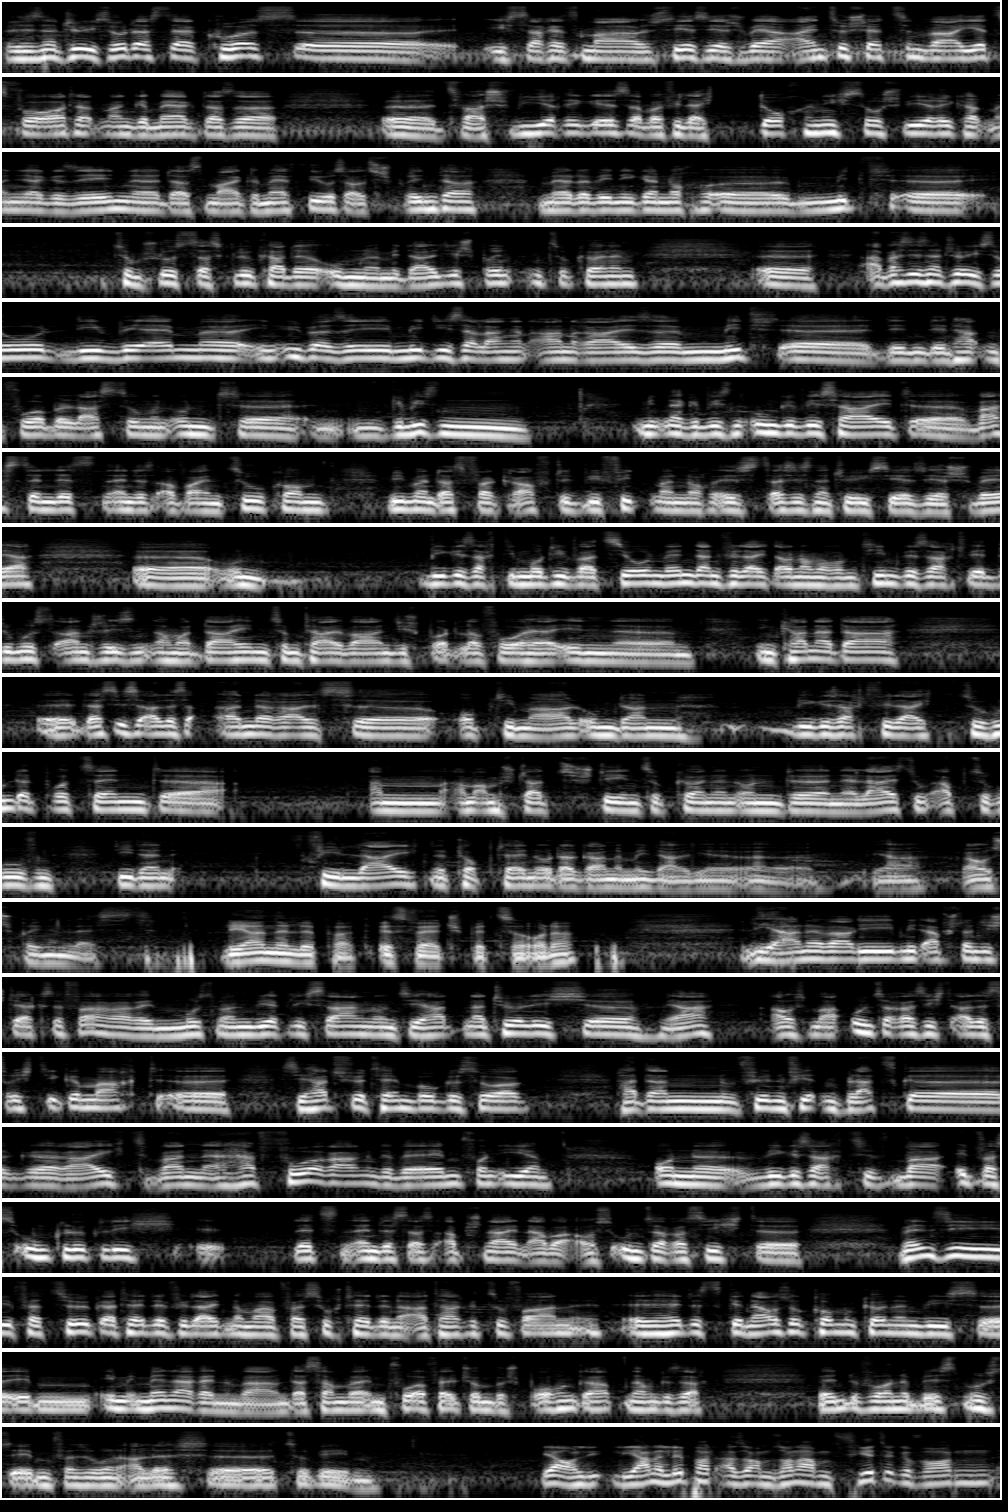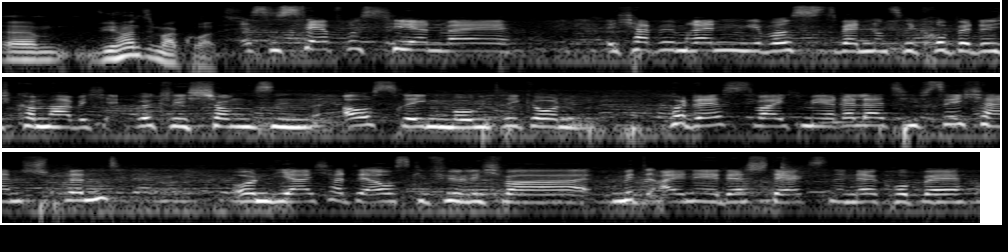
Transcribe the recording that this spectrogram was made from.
Es ist natürlich so, dass der Kurs, äh, ich sage jetzt mal, sehr, sehr schwer einzuschätzen war. Jetzt vor Ort hat man gemerkt, dass er äh, zwar schwierig ist, aber vielleicht doch nicht so schwierig. Hat man ja gesehen, äh, dass Michael Matthews als Sprinter mehr oder weniger noch äh, mit äh, zum Schluss das Glück hatte, um eine Medaille sprinten zu können. Äh, aber es ist natürlich so, die WM äh, in Übersee mit dieser langen Anreise, mit den, den harten Vorbelastungen und gewissen mit einer gewissen Ungewissheit, was denn letzten Endes auf einen zukommt, wie man das verkraftet, wie fit man noch ist, das ist natürlich sehr, sehr schwer. Und wie gesagt, die Motivation, wenn dann vielleicht auch nochmal vom Team gesagt wird, du musst anschließend nochmal dahin. Zum Teil waren die Sportler vorher in, äh, in Kanada. Äh, das ist alles andere als äh, optimal, um dann, wie gesagt, vielleicht zu 100 Prozent äh, am, am, am Start stehen zu können und äh, eine Leistung abzurufen, die dann vielleicht eine Top 10 oder gar eine Medaille äh, ja, rausspringen lässt. Liane Lippert ist Weltspitze, oder? Liane war die mit Abstand die stärkste Fahrerin, muss man wirklich sagen. Und sie hat natürlich, äh, ja, aus unserer Sicht alles richtig gemacht. Äh, sie hat für Tempo gesorgt, hat dann für den vierten Platz ge gereicht, war eine hervorragende WM von ihr. Und äh, wie gesagt, sie war etwas unglücklich äh, letzten Endes das abschneiden. Aber aus unserer Sicht, äh, wenn sie verzögert hätte, vielleicht nochmal versucht hätte, eine Attacke zu fahren, äh, hätte es genauso kommen können, wie es äh, eben im Männerrennen war. Und das haben wir im Vorfeld schon besprochen gehabt und haben gesagt, wenn du vorne bist, musst du eben versuchen, alles äh, zu geben. Ja, und Liane Lippert, also am Sonnabend Vierte geworden. Ähm, wir hören Sie mal kurz. Es ist sehr frustrierend, weil ich habe im Rennen gewusst, wenn unsere Gruppe durchkommt, habe ich wirklich Chancen aufs Regenbogentrikot. Und Podest war ich mir relativ sicher im Sprint. Und ja, ich hatte auch das Gefühl, ich war mit einer der stärksten in der Gruppe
